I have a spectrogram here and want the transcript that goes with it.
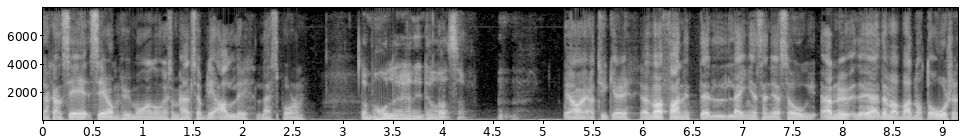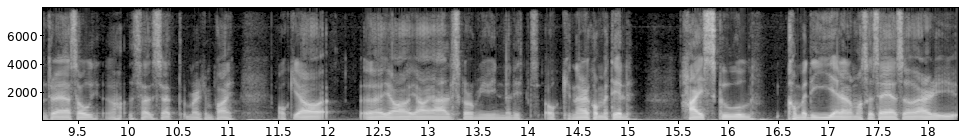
jag kan se, se dem hur många gånger som helst, jag blir aldrig less på dem. De håller än idag alltså. Ja, jag tycker det. Det var fan inte länge sedan jag såg, ja, nu, det var bara något år sedan tror jag jag såg, sett American Pie. Och jag, eh, jag, jag, jag älskar dem ju innerligt. Och när det kommer till high school komedier eller vad man ska säga så är det ju,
